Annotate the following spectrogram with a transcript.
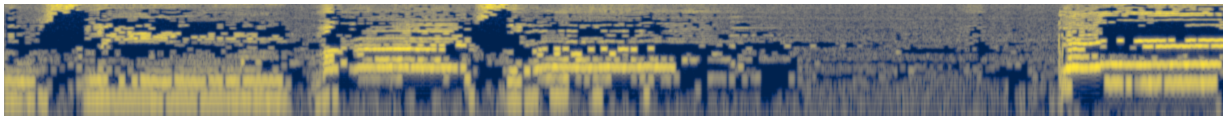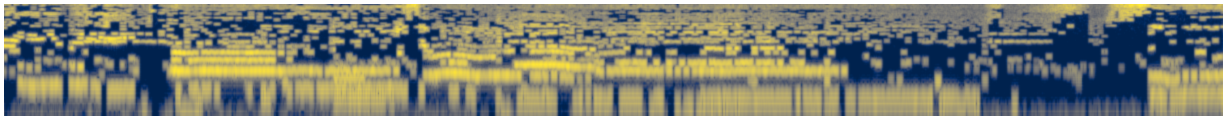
to sleep, my son. Baby, close your eyes. Soon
